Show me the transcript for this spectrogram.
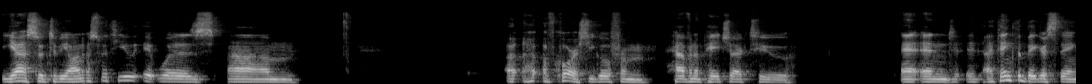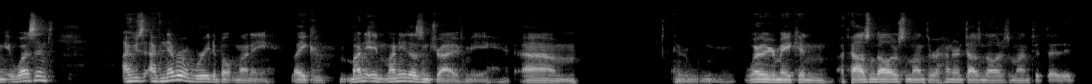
Yeah, so to be honest with you, it was um, uh, of course you go from having a paycheck to and, and I think the biggest thing it wasn't I was I've never worried about money. Like mm. money money doesn't drive me. Um whether you're making a thousand dollars a month or a hundred thousand dollars a month, it, it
